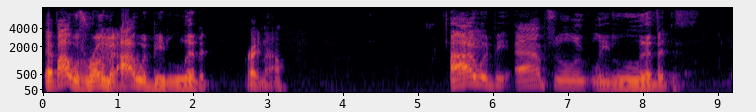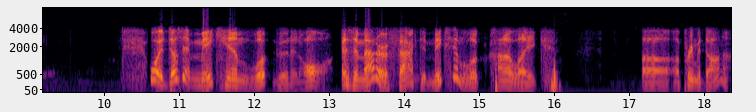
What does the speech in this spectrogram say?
if I was Roman, I would be livid right now. I would be absolutely livid. Well, it doesn't make him look good at all. As a matter of fact, it makes him look kind of like uh, a prima donna.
